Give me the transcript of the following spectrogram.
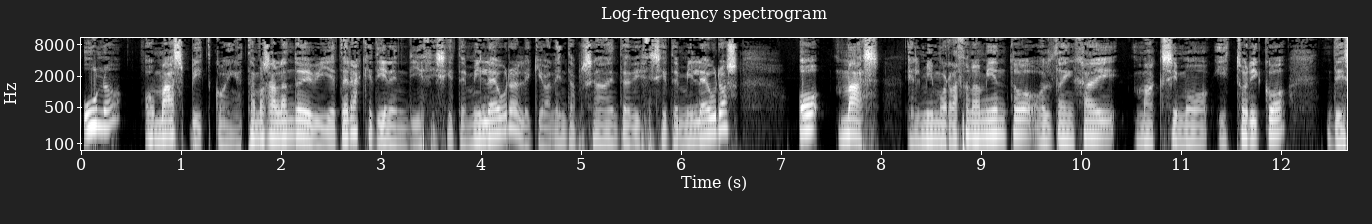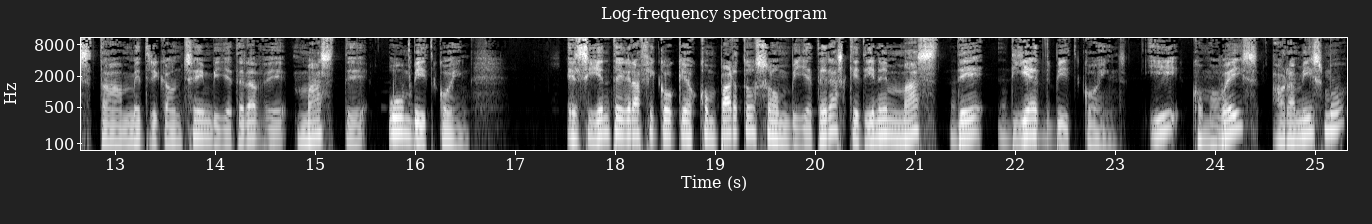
uno o más Bitcoin. Estamos hablando de billeteras que tienen 17.000 euros, el equivalente aproximadamente a 17.000 euros, o más. El mismo razonamiento, all time high, máximo histórico de esta métrica on-chain, billeteras de más de un Bitcoin. El siguiente gráfico que os comparto son billeteras que tienen más de 10 Bitcoins. Y como veis, ahora mismo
